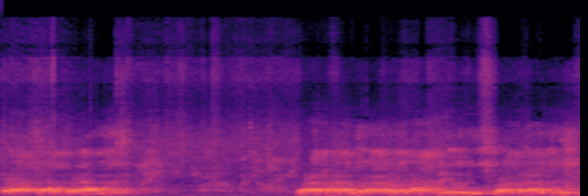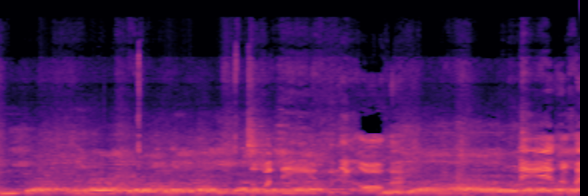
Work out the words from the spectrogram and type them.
ก็จำได้ว่ามาเพื่อเราตั้งคืนนี้ก็ได้อยู่ที่ตากนะก่อนจะไปกล้สวัสดีคุณหญิงอ้อค่ะนี่ถ้าใคร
